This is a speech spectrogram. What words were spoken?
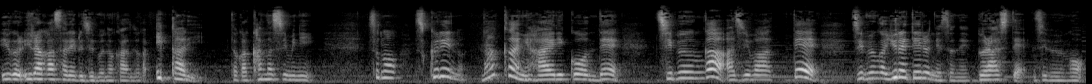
揺らがされる自分の感情が怒りとか悲しみにそのスクリーンの中に入り込んで自分が味わって自分が揺れているんですよねぶらして自分を。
